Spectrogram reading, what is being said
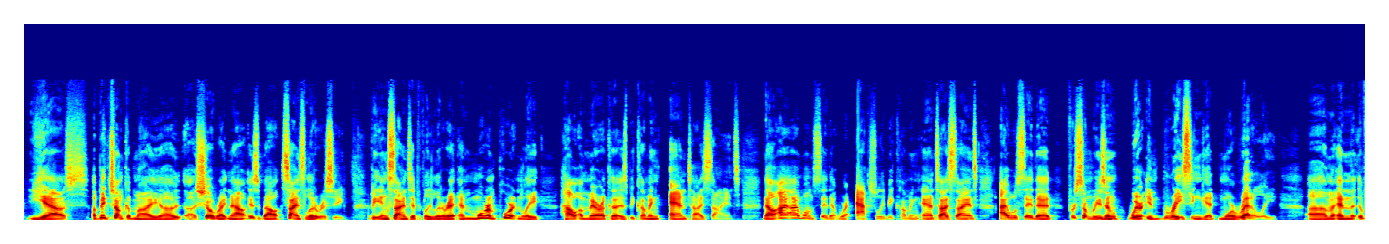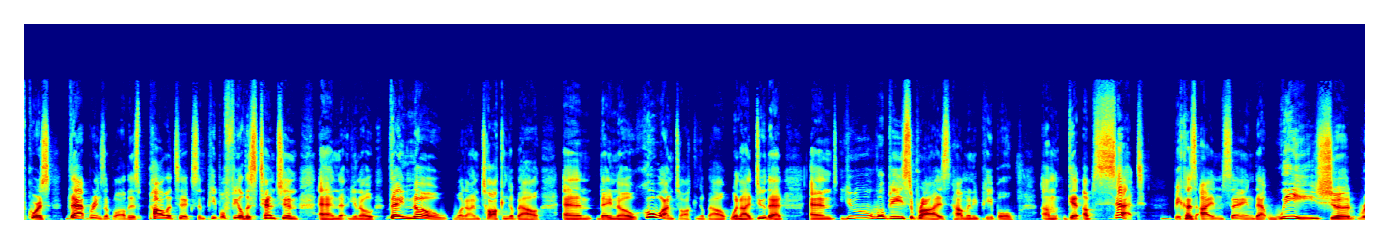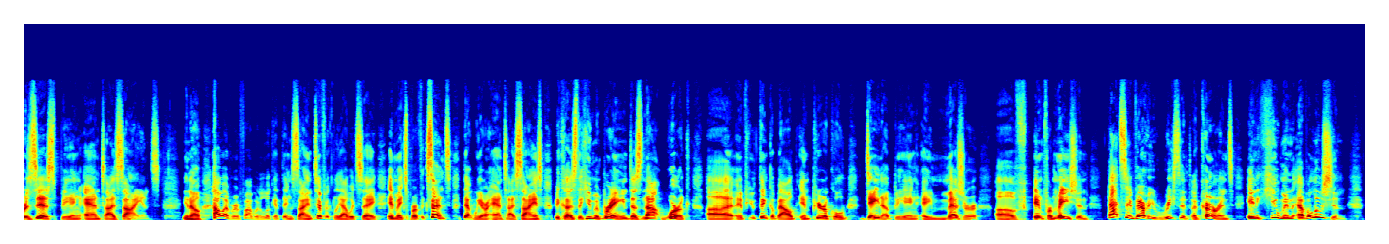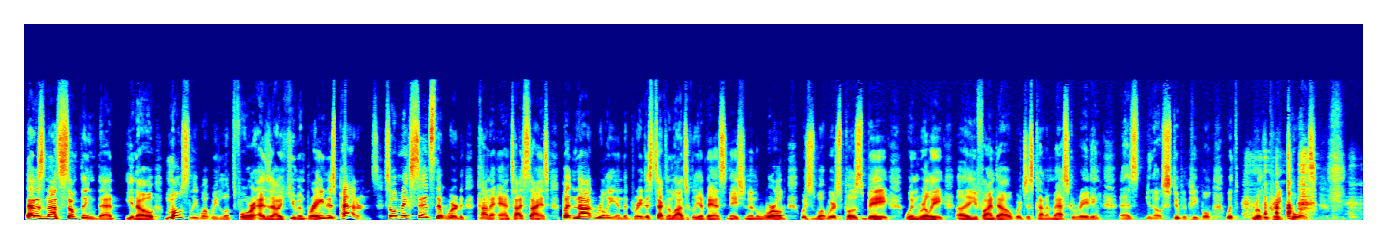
Yes. A big chunk of my uh, uh, show right now is about science literacy, being scientifically literate, and more importantly, how America is becoming anti science. Now, I, I, won't say that we're actually becoming anti science. I will say that for some reason, we're embracing it more readily. Um, and of course, that brings up all this politics, and people feel this tension. And, you know, they know what I'm talking about, and they know who I'm talking about when I do that. And you will be surprised how many people um, get upset because I'm saying that we should resist being anti-science. You know, however, if I were to look at things scientifically, I would say it makes perfect sense that we are anti-science because the human brain does not work. Uh, if you think about empirical data being a measure of information, That's a very recent occurrence in human evolution. That is not something that, you know, mostly what we looked for as our human brain is patterns. So it makes sense that we're kind of anti science, but not really in the greatest technologically advanced nation in the world, which is what we're supposed to be, when really uh, you find out we're just kind of masquerading as, you know, stupid people with really great toys.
